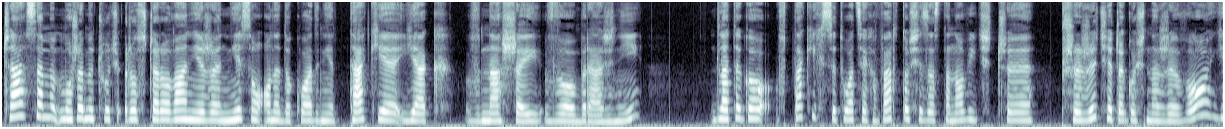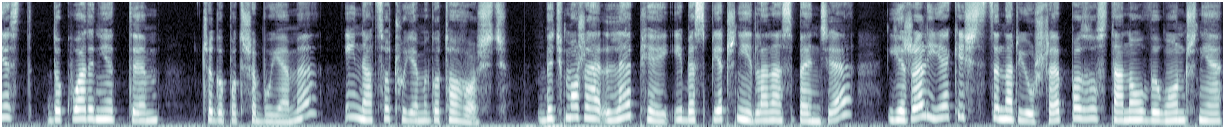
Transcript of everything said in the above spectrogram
czasem możemy czuć rozczarowanie, że nie są one dokładnie takie jak w naszej wyobraźni. Dlatego w takich sytuacjach warto się zastanowić, czy przeżycie czegoś na żywo jest dokładnie tym, czego potrzebujemy i na co czujemy gotowość. Być może lepiej i bezpieczniej dla nas będzie, jeżeli jakieś scenariusze pozostaną wyłącznie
